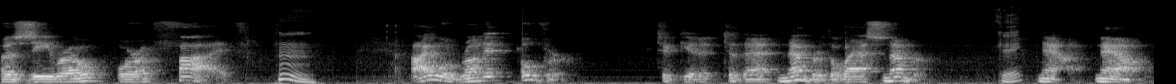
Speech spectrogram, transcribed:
a zero or a five. Hmm. I will run it over to get it to that number, the last number. Okay. Now, now,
